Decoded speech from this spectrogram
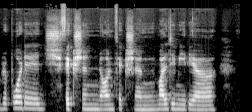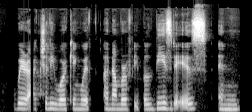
reportage fiction nonfiction multimedia we're actually working with a number of people these days and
